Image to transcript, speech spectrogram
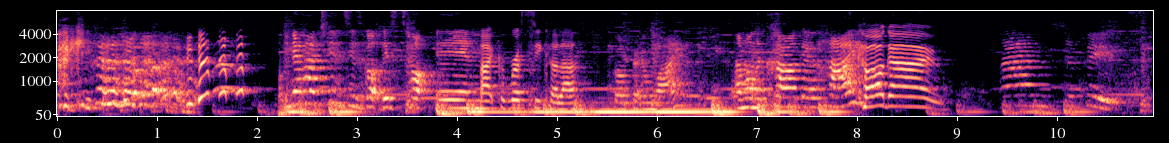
You know how Chinsy's got this top in like a rusty colour. go for it in white. I'm on the cargo high Cargo. and just boots.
